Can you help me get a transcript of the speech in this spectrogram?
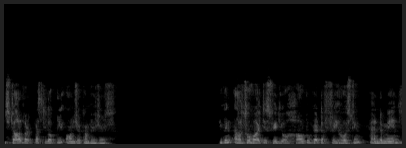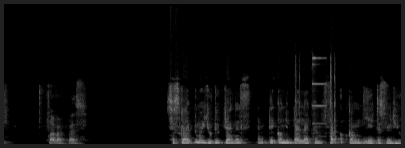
install WordPress locally on your computers. You can also watch this video how to get a free hosting and domains for WordPress. Subscribe to my YouTube channels and click on the bell icon for upcoming latest video.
